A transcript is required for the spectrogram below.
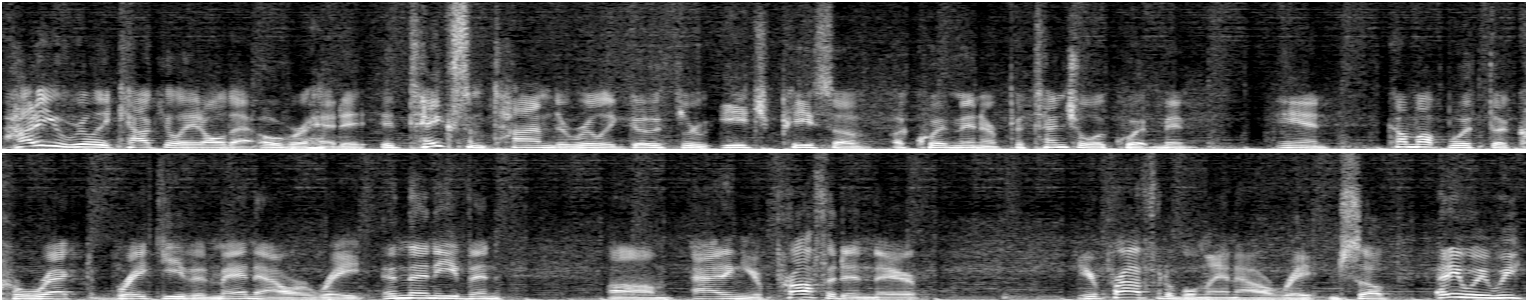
how do you really calculate all that overhead? It, it takes some time to really go through each piece of equipment or potential equipment and come up with the correct break-even man-hour rate, and then even um, adding your profit in there your profitable man hour rate. And so, anyway, we,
